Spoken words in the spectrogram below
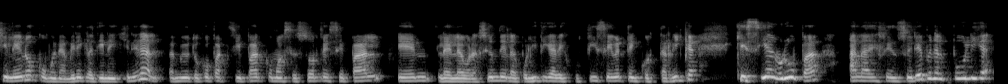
chileno como en América Latina en general. A mí me tocó participar como asesor de CEPAL en la elaboración de la política de justicia y verte en Costa Rica, que sí agrupa a la Defensoría Penal Pública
